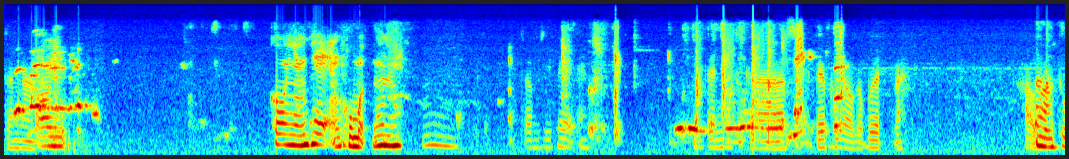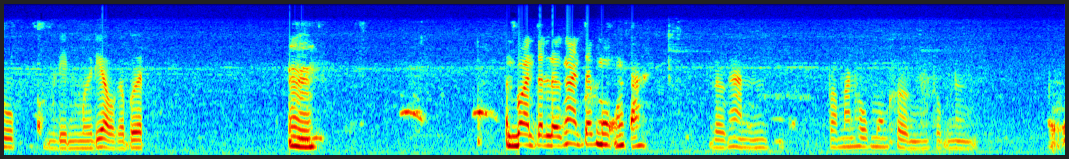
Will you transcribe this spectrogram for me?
ตะนากองกองยังแพงคุมึกนั่นนี่อืมจำสิแพงแต่นี่กาใส่แป๊บเดียวกับเบิดนะเขายูทูบดินมือเดียวกับเบิด อืมมันบอลจะเลิกงานจากโมุกจ้ะเลิกงานประมาณหกโมงครึ่งทุ่มหนึ่งโอ้โห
